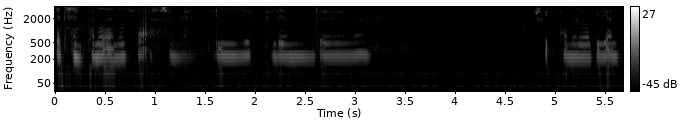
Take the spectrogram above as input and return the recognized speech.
Jeg tænkte på noget andet før, som jeg lige glemte. Måske kommer det op igen.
